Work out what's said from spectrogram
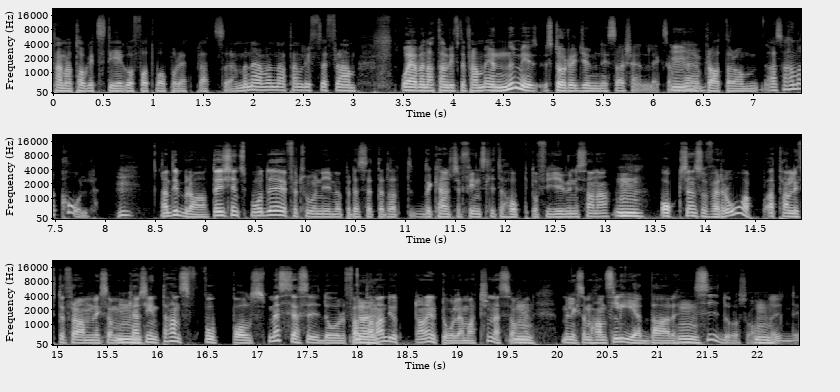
Att han har tagit steg och fått vara på rätt platser. Men även att han lyfter fram och även att han lyfter fram ännu mer större junisar sen liksom. Mm. När han pratar om, alltså han har koll. Ja, det är bra. Det känns både förtroendegivande på det sättet att det kanske finns lite hopp då för junisarna Mm. och sen så för Råp, att han lyfter fram liksom, Mm. kanske inte hans fotbollsmässiga sidor för att Nej. han hade gjort, han har gjort dåliga matcher den här säsongen, Mm. men liksom hans ledarsidor och så. Mm. Det,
